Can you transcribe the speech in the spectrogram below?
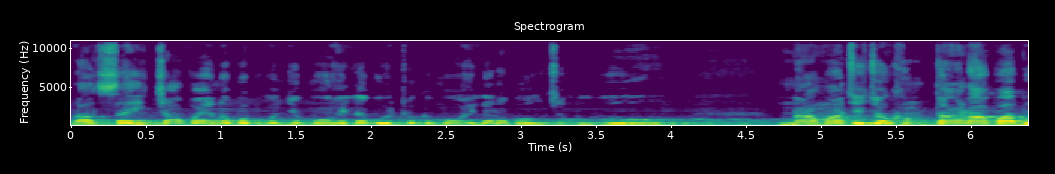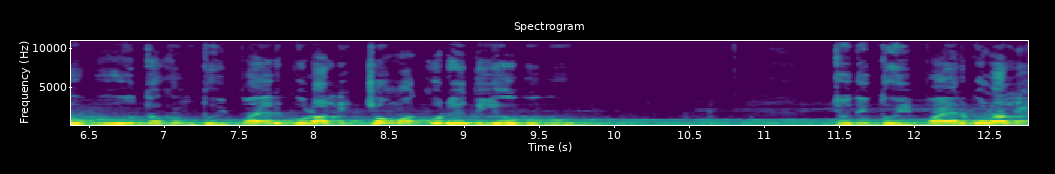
রাজশাহী চাঁপায় নবাবগঞ্জে মহিলা বৈঠকে মহিলারা বলছে, বুবু, নামাজে যখন দাঁড়াবা বুবু, তখন দুই পায়ের গোড়ালি জমা করে দিও বুবু। যদি দুই পায়ের গোড়ালি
